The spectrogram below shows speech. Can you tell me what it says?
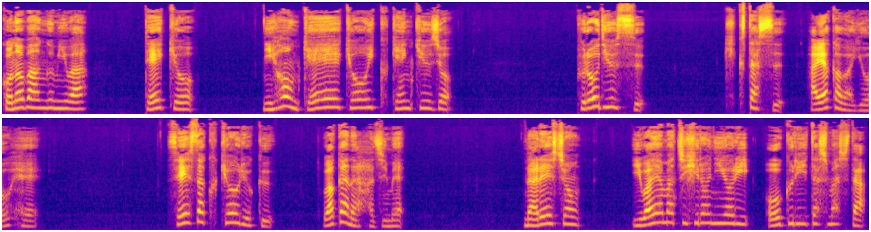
この番組は提供日本経営教育研究所プロデュースキクタス早川洋平制作協力若菜はじめナレーション岩山千尋によりお送りいたしました。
